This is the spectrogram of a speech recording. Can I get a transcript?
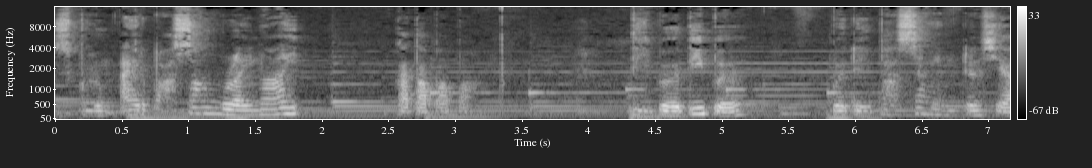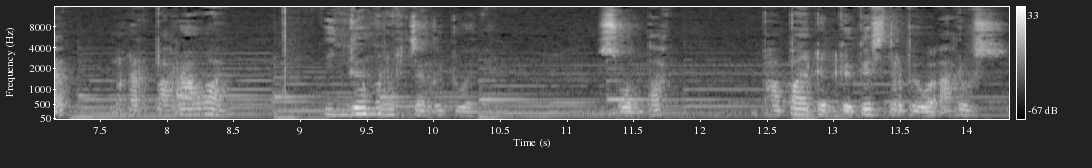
sebelum air pasang mulai naik, kata papa. Tiba-tiba, badai pasang yang dahsyat menerpa rawa hingga menerjang keduanya. Sontak, papa dan Geges terbawa arus.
